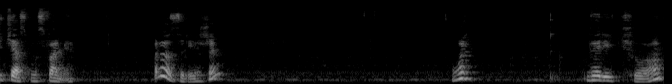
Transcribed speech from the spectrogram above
Сейчас мы с вами разрежем. Ой, горячо.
